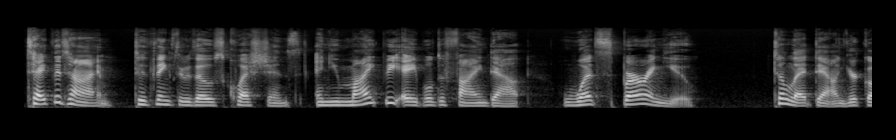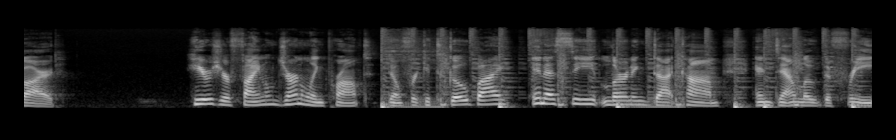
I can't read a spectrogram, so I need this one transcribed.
Take the time to think through those questions, and you might be able to find out what's spurring you to let down your guard. Here's your final journaling prompt. Don't forget to go by nscelearning.com and download the free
